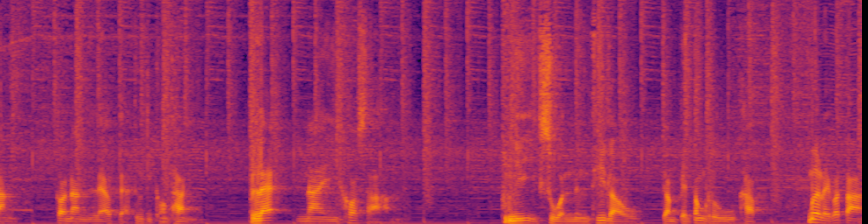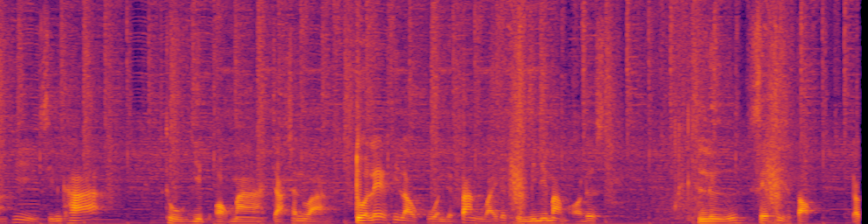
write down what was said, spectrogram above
ลังก็นั่นแล้วแต่ธุรกิจของท่าน และในข้อ 3 มีอีกส่วนหนึ่งที่เราจำเป็นต้องรู้ครับ เมื่อไหร่ก็ตามที่สินค้าถูกหยิบออกมาจากชั้นวาง ตัวเลขที่เราควรจะตั้งไว้ก็คือ minimum orders หรือ safety stock ก็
